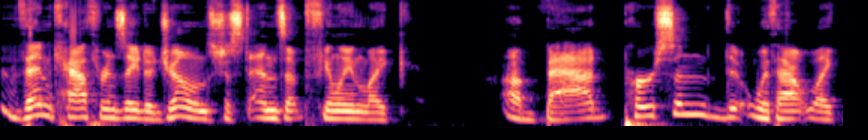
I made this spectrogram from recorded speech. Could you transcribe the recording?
then Catherine Zeta Jones just ends up feeling like a bad person th- without like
